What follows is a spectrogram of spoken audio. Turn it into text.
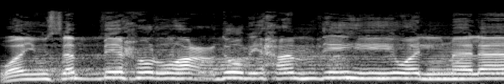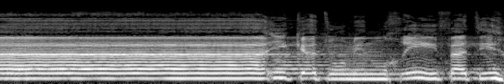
ويسبح الرعد بحمده والملائكة من خيفته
